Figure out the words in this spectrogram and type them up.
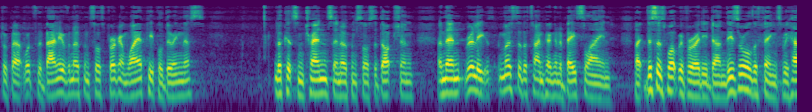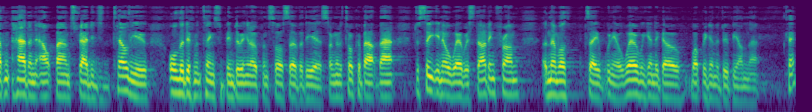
talk about what's the value of an open source program, why are people doing this, look at some trends in open source adoption, and then really, most of the time here, I'm gonna baseline, like, this is what we've already done. These are all the things. We haven't had an outbound strategy to tell you all the different things we've been doing in open source over the years. So I'm gonna talk about that just so you know where we're starting from, and then we'll say, you know, where are we gonna go, what we're gonna do beyond that. Okay?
